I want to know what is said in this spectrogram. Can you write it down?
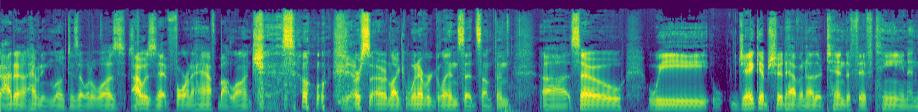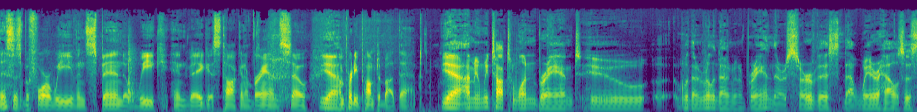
I don't. I haven't even looked. Is that what it was? So, I was at four and a half by lunch. Yeah. so, yeah. or, so, or like whenever Glenn said something. Uh, so we Jacob should have another ten to fifteen, and this is before we even spend a week in Vegas talking to brands. So yeah, I'm pretty pumped about that. Yeah, I mean, we talked to one brand who, well, they're really not even a brand; they're a service that warehouses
